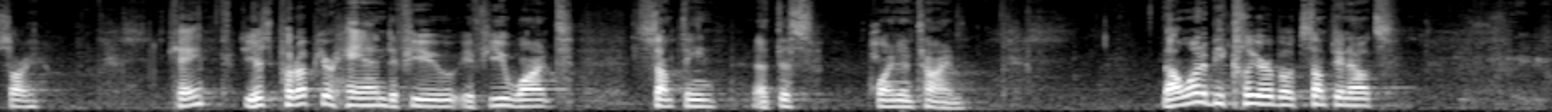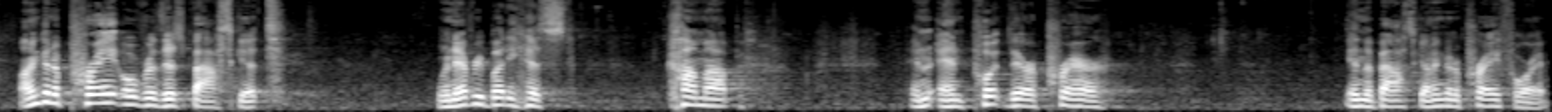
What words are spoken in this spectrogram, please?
Sorry. Okay? You just put up your hand if you if you want something at this point in time. Now I want to be clear about something else. I'm going to pray over this basket when everybody has come up and, and put their prayer in the basket. I'm going to pray for it.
